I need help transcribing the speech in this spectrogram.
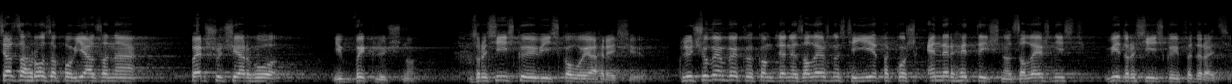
Ця загроза пов'язана в першу чергу і виключно з російською військовою агресією. Ключовим викликом для незалежності є також енергетична залежність від Російської Федерації.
